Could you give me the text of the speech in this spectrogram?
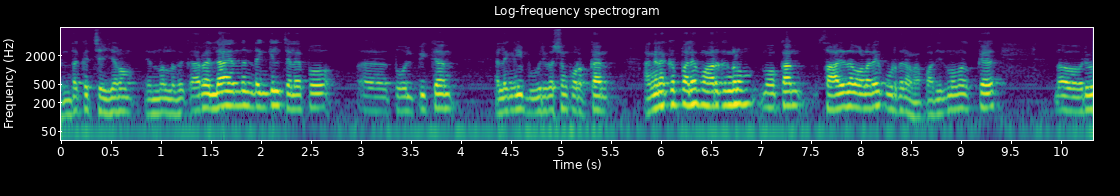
എന്തൊക്കെ ചെയ്യണം എന്നുള്ളത്. കാരണം അല്ല എന്നുണ്ടെങ്കിൽ ചിലപ്പോൾ തോൽപ്പിക്കാൻ അല്ലെങ്കിൽ ഭൂരിപക്ഷം കുറയ്ക്കാൻ അങ്ങനെയൊക്കെ പല മാർഗങ്ങളും നോക്കാൻ സാധ്യത വളരെ കൂടുതലാണ്. അപ്പം അതിൽ നിന്നൊക്കെ ഒരു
